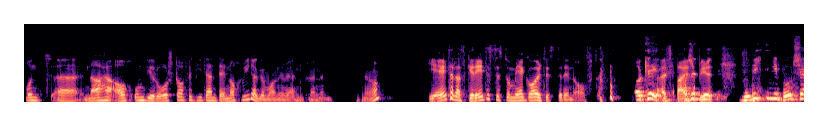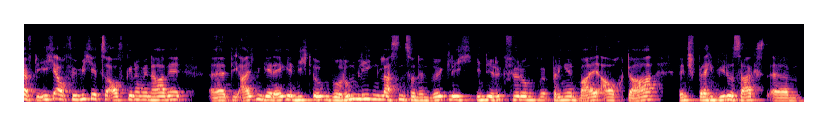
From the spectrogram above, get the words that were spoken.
und äh, nachher auch um die Rohstoffe, die dann dennoch wiedergewonnen werden können. Ja? Je älter das Gerät ist, desto mehr Gold ist drin oft. Okay. Als Beispiel. Also eine wichtige Botschaft, die ich auch für mich jetzt so aufgenommen habe, äh, die alten Geräte nicht irgendwo rumliegen lassen, sondern wirklich in die Rückführung bringen, weil auch da entsprechend, wie du sagst, ähm,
